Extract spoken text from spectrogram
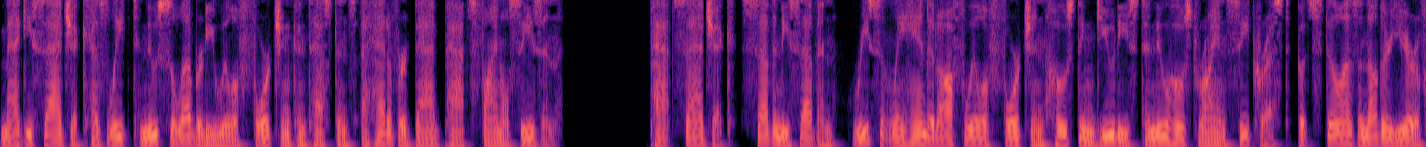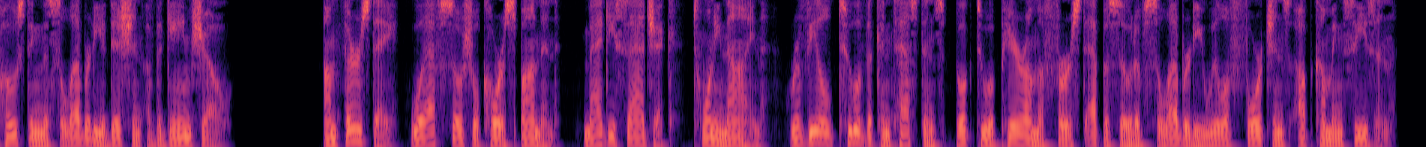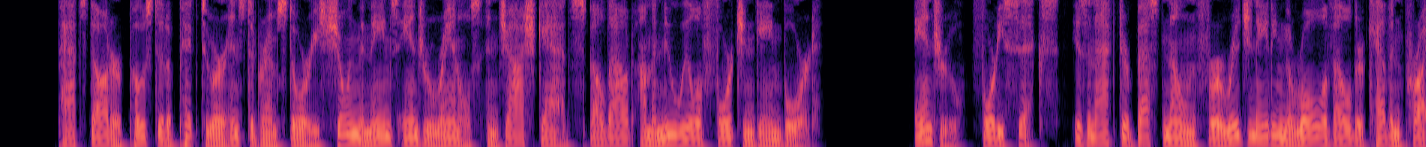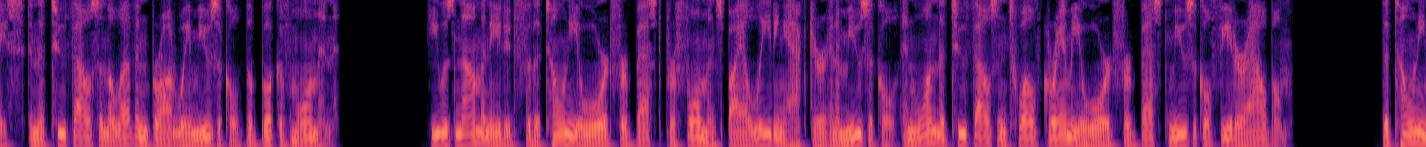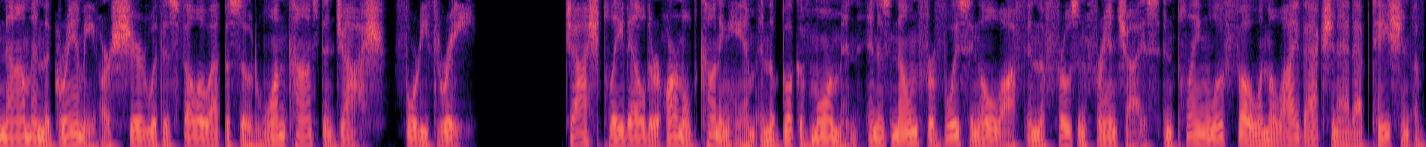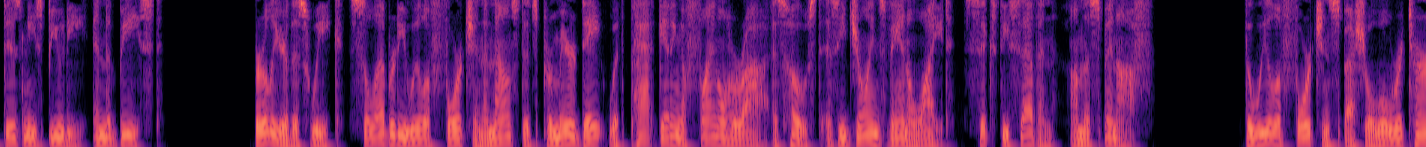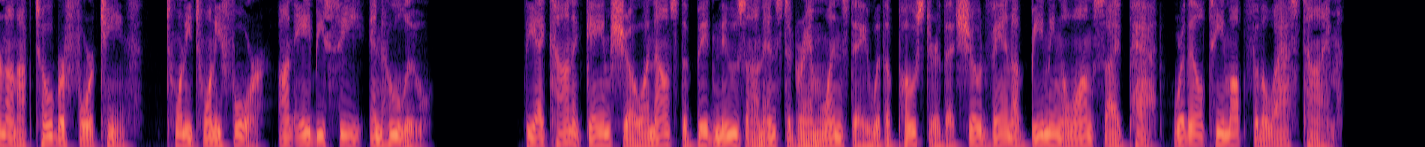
Maggie Sajak has leaked new Celebrity Wheel of Fortune contestants ahead of her dad Pat's final season. Pat Sajak, 77, recently handed off Wheel of Fortune hosting duties to new host Ryan Seacrest but still has another year of hosting the celebrity edition of the game show. On Thursday, WF social correspondent, Maggie Sajak, 29, revealed two of the contestants booked to appear on the first episode of Celebrity Wheel of Fortune's upcoming season. Pat's daughter posted a pic to her Instagram stories showing the names Andrew Rannells and Josh Gad spelled out on the new Wheel of Fortune game board. Andrew, 46, is an actor best known for originating the role of Elder Kevin Price in the 2011 Broadway musical The Book of Mormon. He was nominated for the Tony Award for Best Performance by a Leading Actor in a Musical and won the 2012 Grammy Award for Best Musical Theater Album. The Tony nom and the Grammy are shared with his fellow episode 1 constant Josh, 43. Josh played Elder Arnold Cunningham in the Book of Mormon and is known for voicing Olaf in the Frozen franchise and playing LeFou in the live-action adaptation of Disney's Beauty and the Beast. Earlier this week, Celebrity Wheel of Fortune announced its premiere date with Pat getting a final hurrah as host as he joins Vanna White, 67, on the spin-off the Wheel of Fortune special will return on October 14, 2024, on ABC and Hulu. The iconic game show announced the big news on Instagram Wednesday with a poster that showed Vanna beaming alongside Pat, where they'll team up for the last time.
